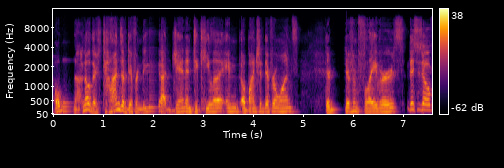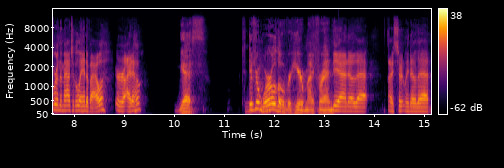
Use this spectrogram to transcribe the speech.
hope not. No, there's tons of different. You got gin and tequila in a bunch of different ones. They're different flavors. this is over in the magical land of Iowa or Idaho. Yes, it's a different world over here, my friend. Yeah, I know that. I certainly know that.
